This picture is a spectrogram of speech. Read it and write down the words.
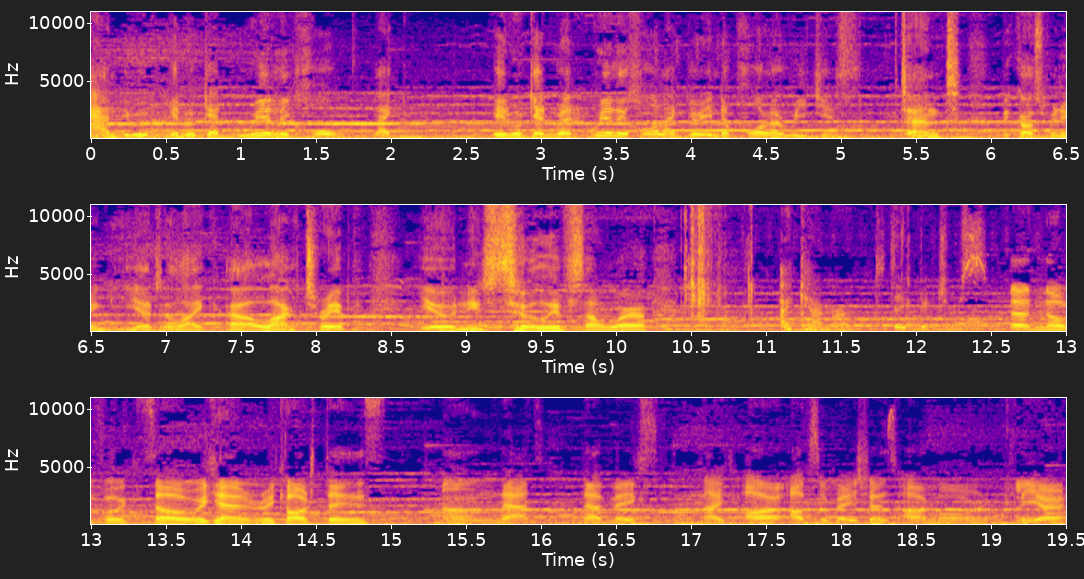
and it will, it will get really cold. Like it will get re really cold like you're in the polar regions. Tent, because when you get like a long trip, you need to live somewhere. A camera to take pictures. A notebook so we can record things on that. That makes like our observations are more clear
